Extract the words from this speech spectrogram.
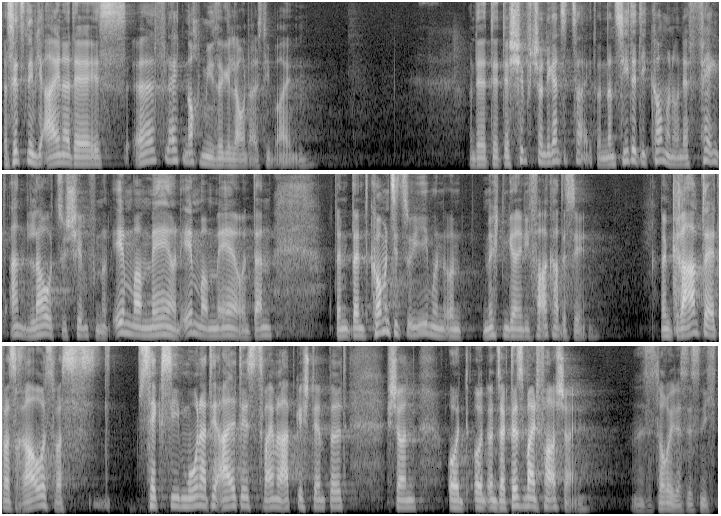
Da sitzt nämlich einer, der ist äh, vielleicht noch mieser gelaunt als die beiden. Und der, der, der schimpft schon die ganze Zeit. Und dann sieht er die kommen und er fängt an, laut zu schimpfen und immer mehr und immer mehr. Und dann, dann, dann kommen sie zu ihm und, und möchten gerne die Fahrkarte sehen. Dann kramt er etwas raus, was sechs, sieben Monate alt ist, zweimal abgestempelt schon und, und, und sagt, das ist mein Fahrschein. Sorry, das ist, nicht,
